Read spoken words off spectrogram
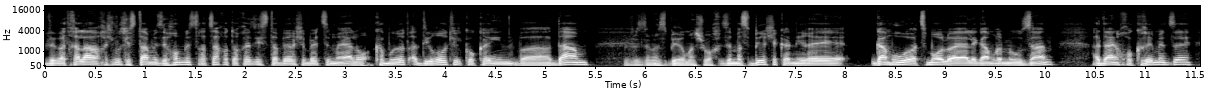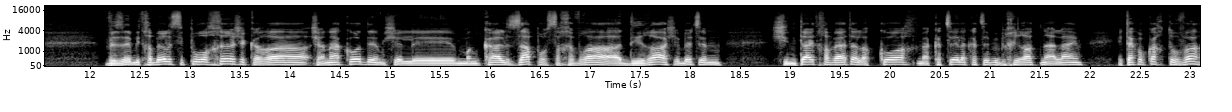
ובהתחלה חשבו שסתם איזה הומלס רצח אותו אחרי זה הסתבר שבעצם היה לו כמויות אדירות של קוקאין בדם וזה מסביר משהו אחר. זה מסביר שכנראה גם הוא עצמו לא היה לגמרי מאוזן עדיין חוקרים את זה. וזה מתחבר לסיפור אחר שקרה שנה קודם של אה, מנכ"ל זאפוס החברה האדירה שבעצם שינתה את חוויית הלקוח מהקצה לקצה בבחירת נעליים הייתה כל כך טובה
